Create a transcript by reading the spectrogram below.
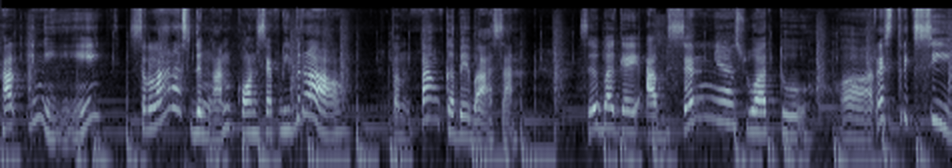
Hal ini selaras dengan konsep liberal tentang kebebasan sebagai absennya suatu uh, restriksi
